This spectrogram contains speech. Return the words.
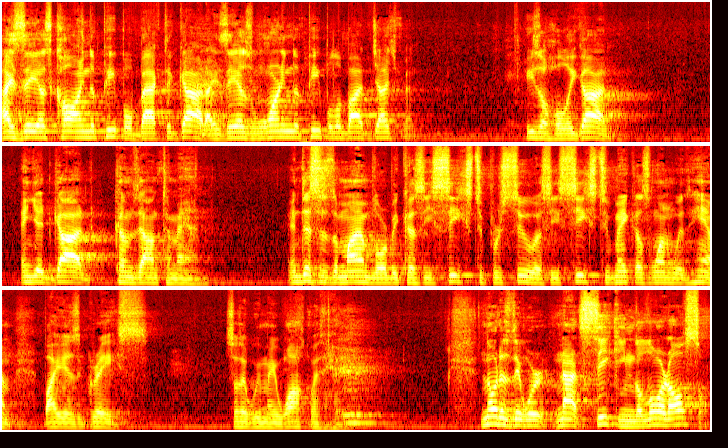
Isaiah's calling the people back to God. Isaiah's warning the people about judgment. He's a holy God. And yet God comes down to man. And this is the mind blower because he seeks to pursue us, he seeks to make us one with him by his grace so that we may walk with him. Notice they were not seeking the Lord also.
